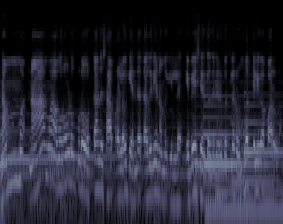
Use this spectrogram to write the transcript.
நம்ம நாம அவரோடு கூட உட்கார்ந்து சாப்பிடுற அளவுக்கு எந்த தகுதியும் நமக்கு இல்லை. எபேசியர்கள் நிருபத்துல ரொம்ப தெளிவா பார்க்கலாம்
